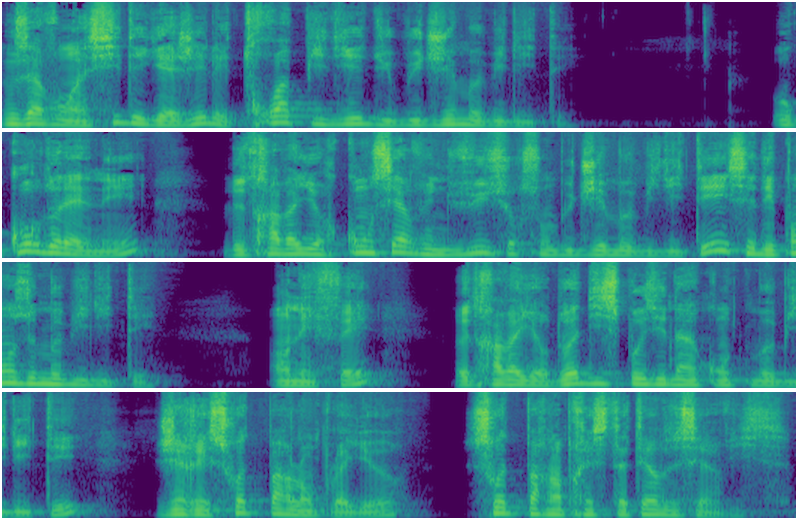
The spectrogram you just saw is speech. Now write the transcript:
Nous avons ainsi dégagé les trois piliers du budget mobilité. Au cours de l'année, le travailleur conserve une vue sur son budget mobilité et ses dépenses de mobilité. En effet, le travailleur doit disposer d'un compte mobilité, géré soit par l'employeur, soit par un prestataire de service.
